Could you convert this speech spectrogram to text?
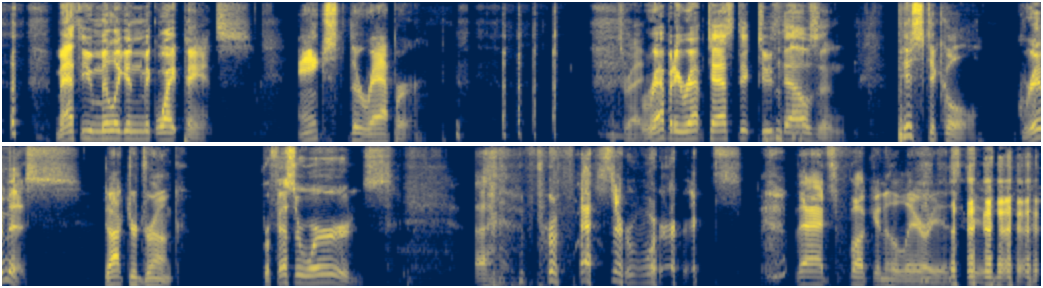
Matthew Milligan McWhite Pants. Angst the Rapper. That's right. Rapidy Raptastic 2000. Pisticle. Grimace. Dr. Drunk. Professor Words. Uh, Professor Words. That's fucking hilarious, dude.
